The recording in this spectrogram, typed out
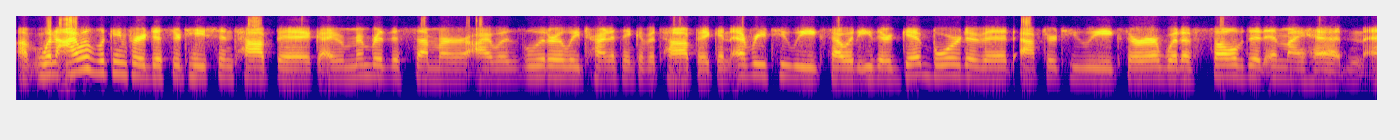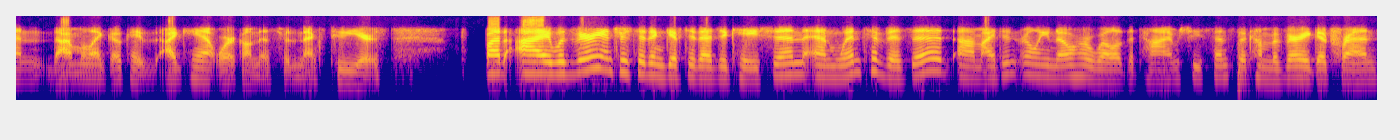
Um, when I was looking for a dissertation topic, I remember this summer I was literally trying to think of a topic, and every two weeks I would either get bored of it after two weeks or I would have solved it in my head. And, and I'm like, okay, I can't work on this for the next two years. But I was very interested in gifted education and went to visit. Um, I didn't really know her well at the time. She's since become a very good friend.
